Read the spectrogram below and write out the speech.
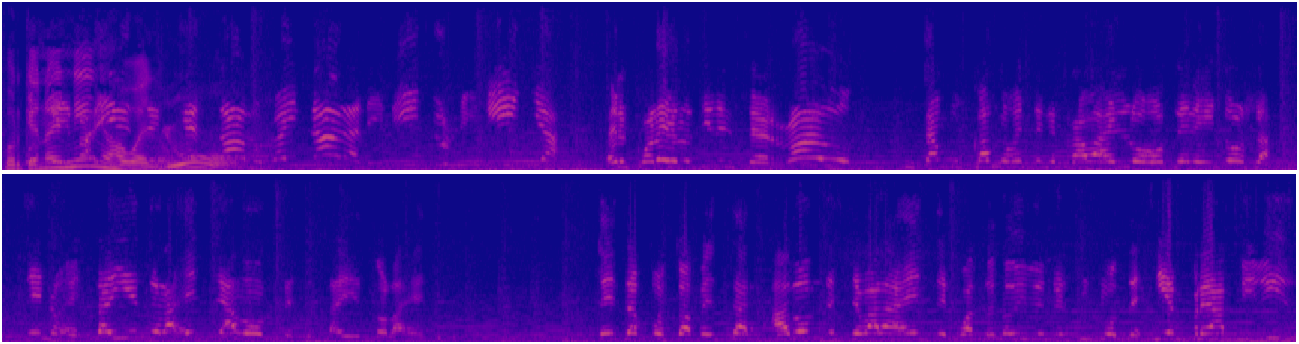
Porque no hay niños, abuelo. estamos, no hay nada, ni niños, ni niñas, el colegio lo tienen cerrado, están buscando gente que trabaja en los hoteles y todo, o sea, se nos está yendo la gente, ¿a dónde se está yendo la gente? Ustedes se han puesto a pensar, ¿a dónde se va la gente cuando no vive en el sitio donde siempre han vivido?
